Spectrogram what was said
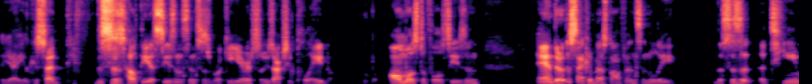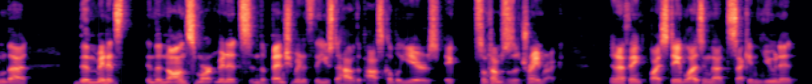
yeah, like you said, he, this is his healthiest season since his rookie year. So he's actually played almost a full season. And they're the second best offense in the league. This is a, a team that the minutes in the non-smart minutes in the bench minutes they used to have the past couple years, it sometimes was a train wreck. And I think by stabilizing that second unit,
